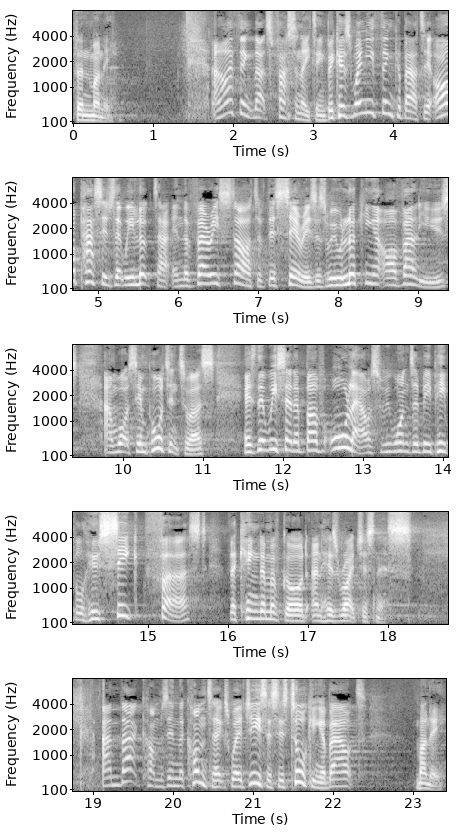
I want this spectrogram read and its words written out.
than money. And I think that's fascinating because when you think about it, our passage that we looked at in the very start of this series, as we were looking at our values and what's important to us, is that we said above all else, we want to be people who seek first the kingdom of God and his righteousness. And that comes in the context where Jesus is talking about money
